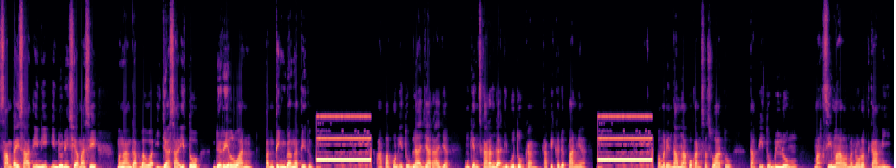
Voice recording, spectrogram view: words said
sampai saat ini Indonesia masih menganggap bahwa ijazah itu the real one, penting banget itu. Apa pun itu belajar aja. Mungkin sekarang nggak dibutuhkan, tapi ke depannya pemerintah melakukan sesuatu, tapi itu belum maksimal menurut kami.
